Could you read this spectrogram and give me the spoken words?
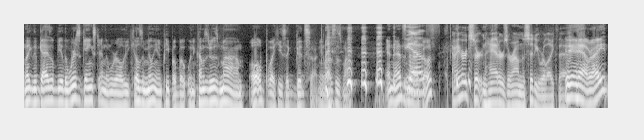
Like the guys will be the worst gangster in the world. He kills a million people, but when it comes to his mom, oh boy, he's a good son. He loves his mom, and that's Yes. Narcos. I heard certain hatters around the city were like that. Yeah, right.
